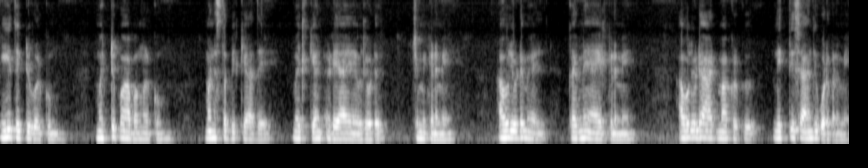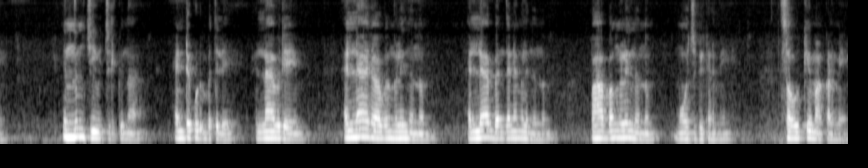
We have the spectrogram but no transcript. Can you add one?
ഈ തെറ്റുകൾക്കും മറ്റു പാപങ്ങൾക്കും മനസ്തപിക്കാതെ മരിക്കാൻ ഇടയായവരോട് ക്ഷമിക്കണമേ. അവരുടെ മേൽ കരുണയായിരിക്കണമേ. അവരുടെ ആത്മാക്കൾക്ക് നിത്യശാന്തി കൊടുക്കണമേ. ഇന്നും ജീവിച്ചിരിക്കുന്ന എന്റെ കുടുംബത്തിലെ എല്ലാവരെയും എല്ലാ രോഗങ്ങളിൽ നിന്നും എല്ലാ ബന്ധനങ്ങളിൽ നിന്നും പാപങ്ങളിൽ നിന്നും മോചിപ്പിക്കണമേ. സൗഖ്യമാക്കണമേ.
